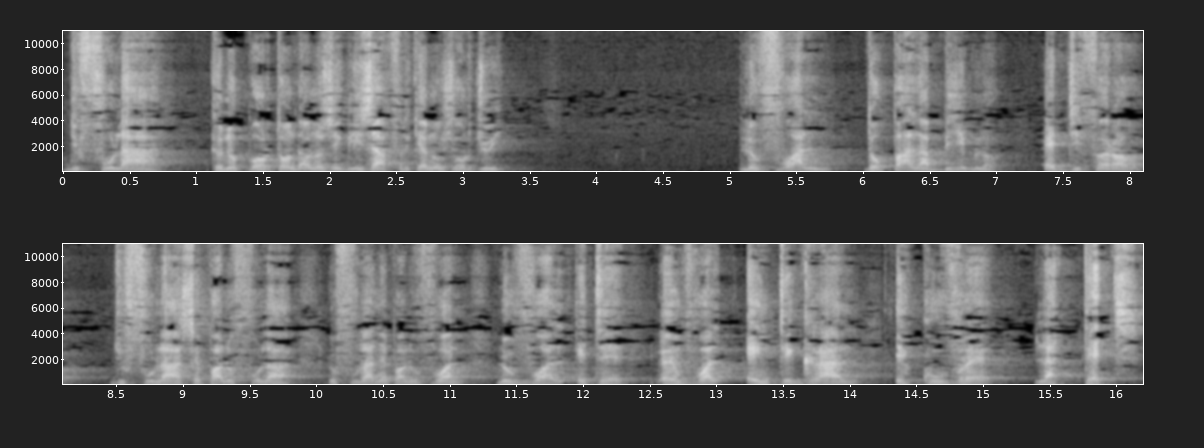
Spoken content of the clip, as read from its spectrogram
du foulard que nous portons dans nos églises africaines aujourd'hui. Le voile dont parle la Bible est différent du foulard. C'est pas le foulard. Le foulard n'est pas le voile. Le voile était un voile intégral. Il couvrait la tête,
